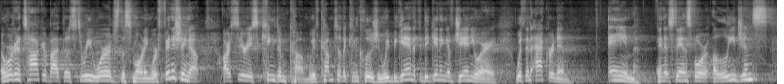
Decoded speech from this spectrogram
And we're going to talk about those three words this morning. We're finishing up our series, Kingdom Come. We've come to the conclusion. We began at the beginning of January with an acronym, AIM, and it stands for Allegiance,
